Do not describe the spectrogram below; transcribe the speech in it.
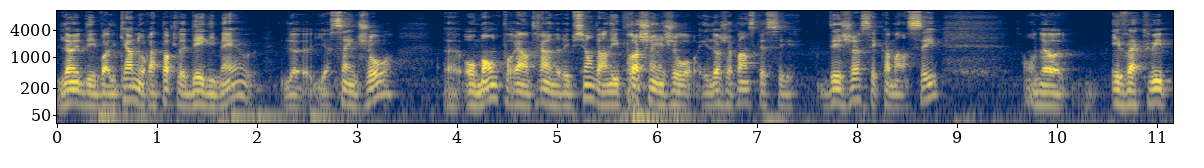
L'un des volcans nous rapporte le Daily Mail, il y a cinq jours, euh, au monde pourrait entrer en éruption dans les prochains jours. Et là, je pense que c'est déjà c'est commencé. On a évacué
